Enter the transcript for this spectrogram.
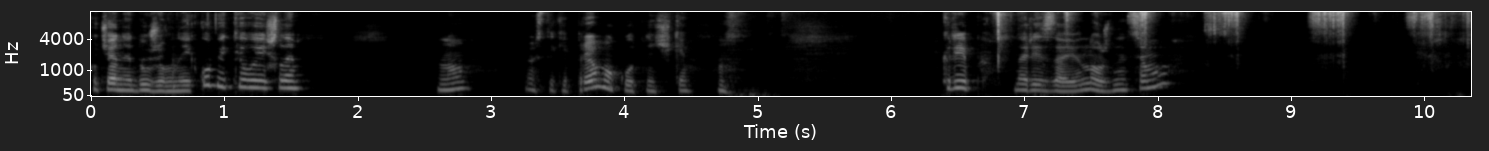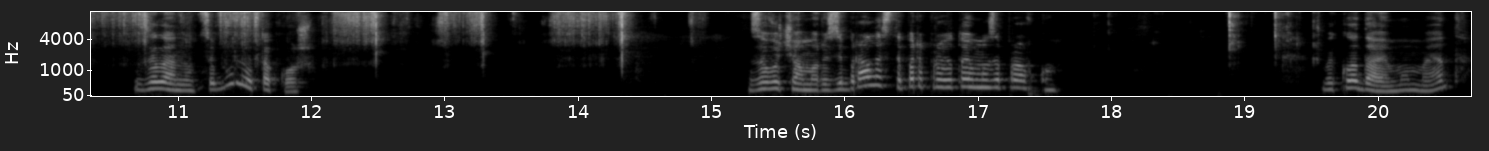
Хоча не дуже вони і кубики вийшли. Ну, ось такі прямокутнички. Кріп нарізаю ножницями. Зелену цибулю також. За овочами розібрались, тепер приготуємо заправку. Викладаємо мед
